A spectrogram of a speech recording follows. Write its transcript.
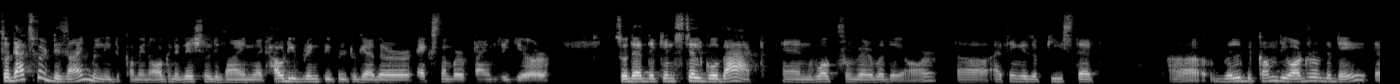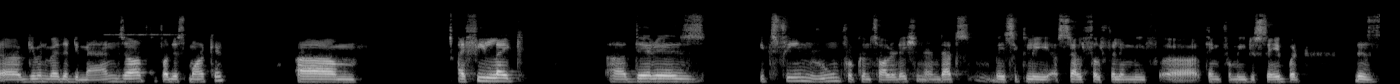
So that's where design will need to come in, organizational design. Like, how do you bring people together X number of times a year so that they can still go back and work from wherever they are? Uh, I think is a piece that uh, will become the order of the day, uh, given where the demands are for this market. Um, I feel like uh, there is extreme room for consolidation, and that's basically a self fulfilling me uh, thing for me to say. But there's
